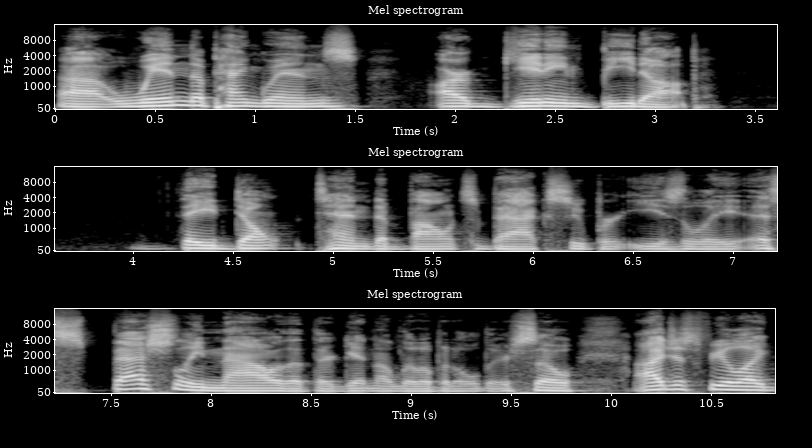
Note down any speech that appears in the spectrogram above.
uh, when the Penguins are getting beat up they don't tend to bounce back super easily, especially now that they're getting a little bit older. So I just feel like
